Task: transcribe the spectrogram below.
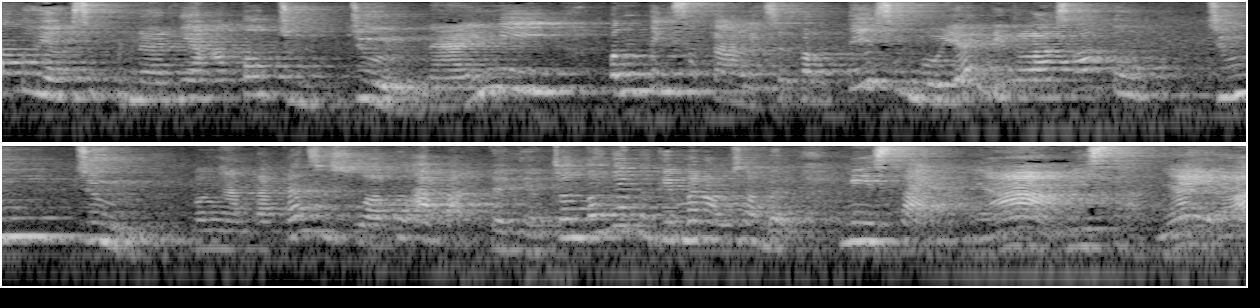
sesuatu yang sebenarnya atau jujur. Nah ini penting sekali. Seperti semboyan di kelas 1, jujur. Mengatakan sesuatu apa adanya. Contohnya bagaimana Usambar? Misalnya, misalnya ya,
